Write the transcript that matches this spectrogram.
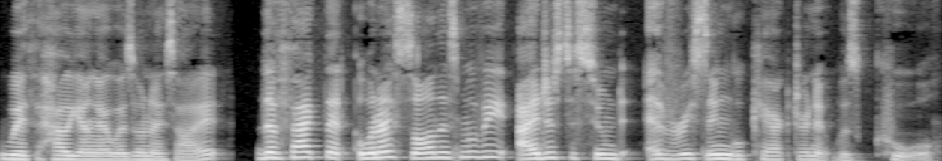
with how young I was when I saw it. The fact that when I saw this movie, I just assumed every single character in it was cool.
